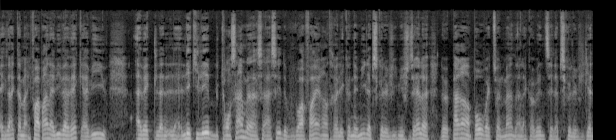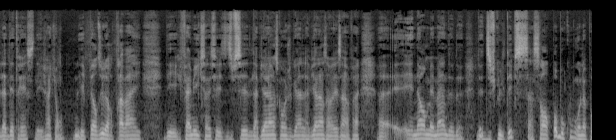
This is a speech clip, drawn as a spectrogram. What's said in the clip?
exactement. Il faut apprendre à vivre avec, à vivre avec l'équilibre qu'on semble assez de vouloir faire entre l'économie et la psychologie. Mais je dirais le, le parent pauvre actuellement dans la COVID, c'est la psychologie. Il y a de la détresse, des gens qui ont perdu leur travail, des familles qui sont difficiles, la violence conjugale, la violence envers les enfants, euh, énormément de, de, de, difficultés. Puis ça sort pas beaucoup. On n'a pas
